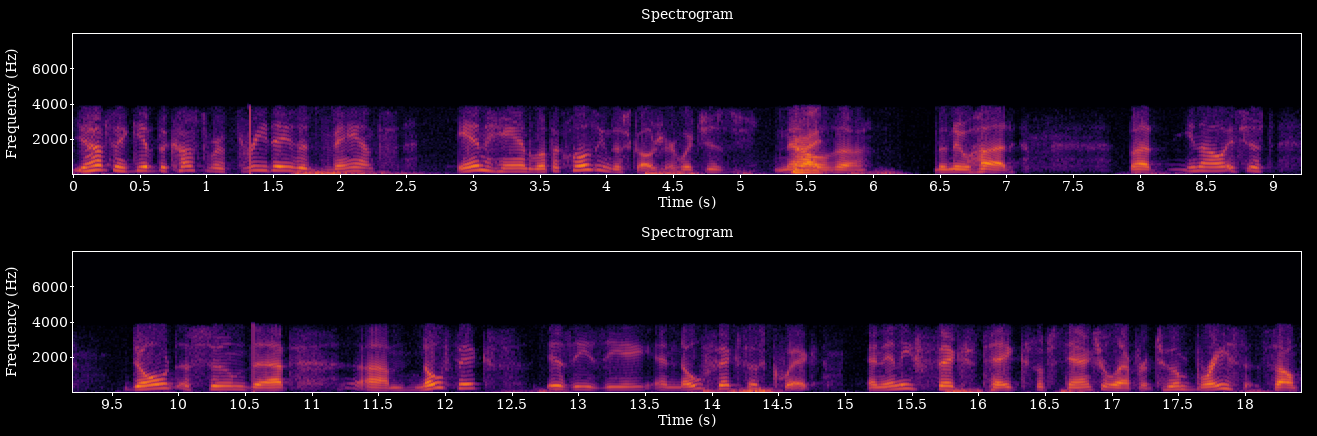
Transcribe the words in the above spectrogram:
you have to give the customer three days advance in hand with a closing disclosure, which is now Right. the the new HUD. But you know, it's just don't assume that um, no fix is easy and no fix is quick, and any fix takes substantial effort to embrace it. So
